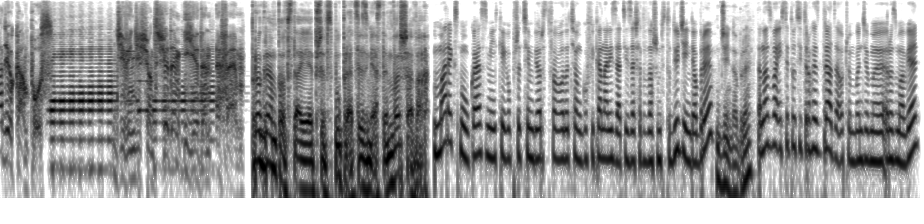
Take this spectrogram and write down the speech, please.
Radio Campus 97,1 FM. Program powstaje przy współpracy z miastem Warszawa. Marek Smułka z Miejskiego Przedsiębiorstwa Wodociągów i Kanalizacji zasiadł w naszym studiu. Dzień dobry. Dzień dobry. Ta nazwa instytucji trochę zdradza, o czym będziemy rozmawiać,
